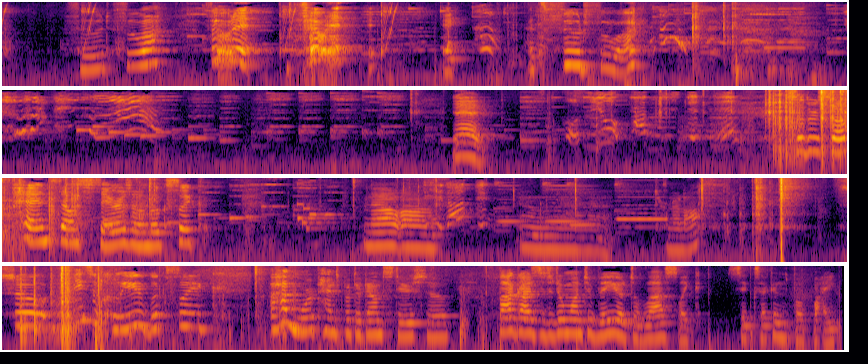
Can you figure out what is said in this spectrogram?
food, fua, food it, food it. Hey, it's food, fua. Yay. So there's some pens downstairs and it looks like now um turn it off. So basically looks like more pens but they're downstairs so bye guys I didn't want the video to last like six seconds but bye.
